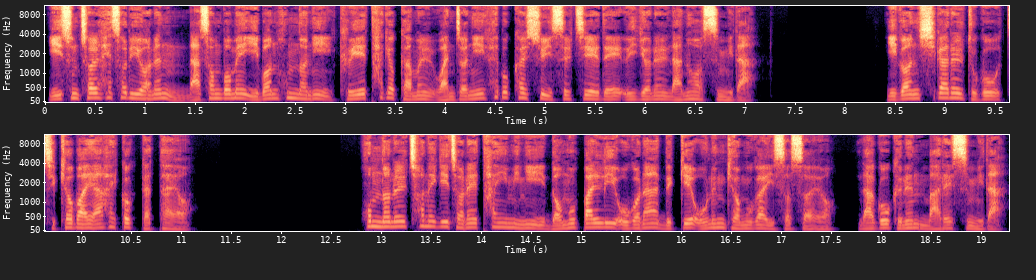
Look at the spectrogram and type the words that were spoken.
이순철 해설위원은 나성범의 이번 홈런이 그의 타격감을 완전히 회복할 수 있을지에 대해 의견을 나누었습니다. 이건 시간을 두고 지켜봐야 할 것 같아요. 홈런을 쳐내기 전에 타이밍이 너무 빨리 오거나 늦게 오는 경우가 있었어요. 라고 그는 말했습니다.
